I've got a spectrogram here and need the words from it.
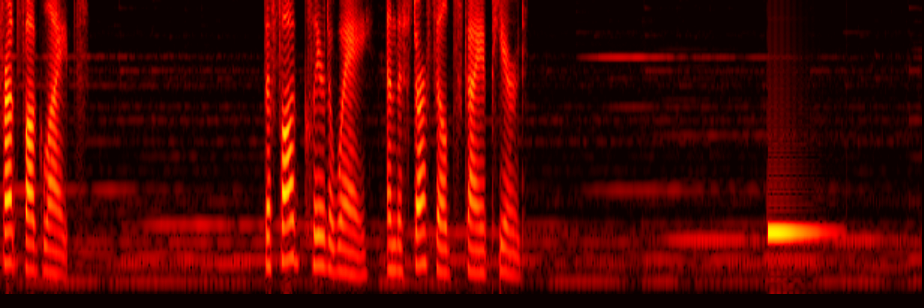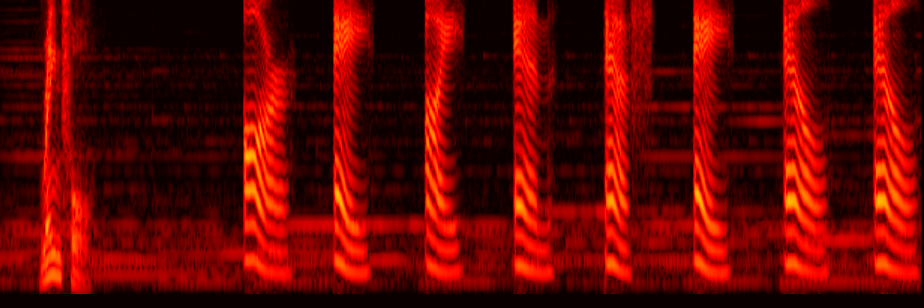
Front fog lights. The fog cleared away, and the star filled sky appeared. Rainfall R A I N F. A. L. L.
